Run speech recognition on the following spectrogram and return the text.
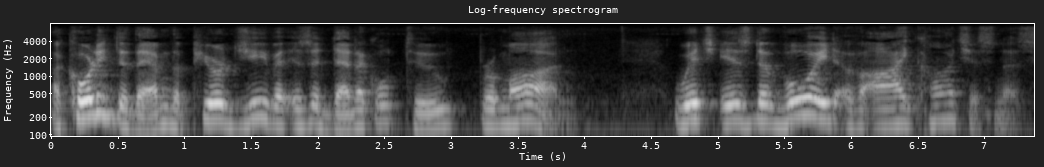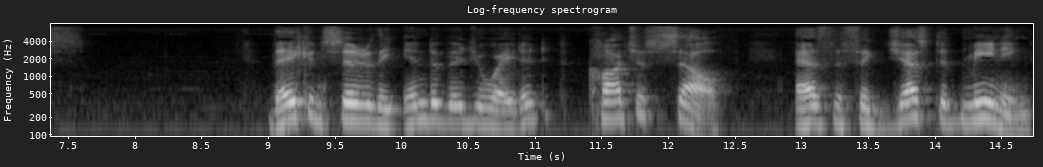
According to them, the pure jiva is identical to Brahman, which is devoid of I consciousness. They consider the individuated, conscious self as the suggested meaning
